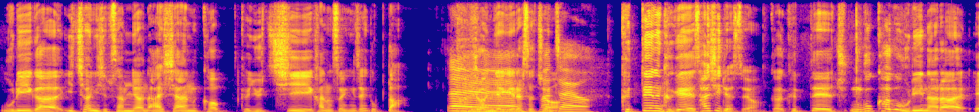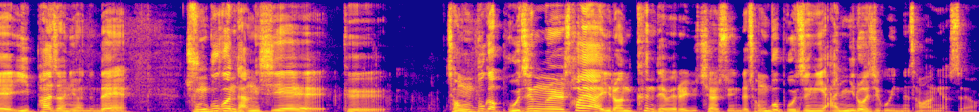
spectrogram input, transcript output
우리가 2023년 아시안컵 그 유치 가능성이 굉장히 높다. 네. 이런 얘기를 했었죠. 맞아요. 그때는 그게 사실이었어요. 그러니까 그때 중국하고 우리나라의 2파전이었는데 중국은 당시에 그 정부가 보증을 서야 이런 큰 대회를 유치할 수 있는데 정부 보증이 안 이루어지고 있는 상황이었어요.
